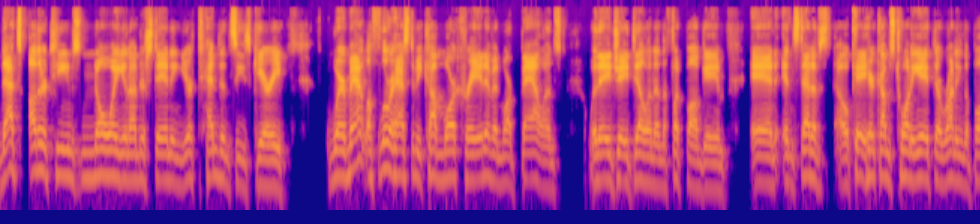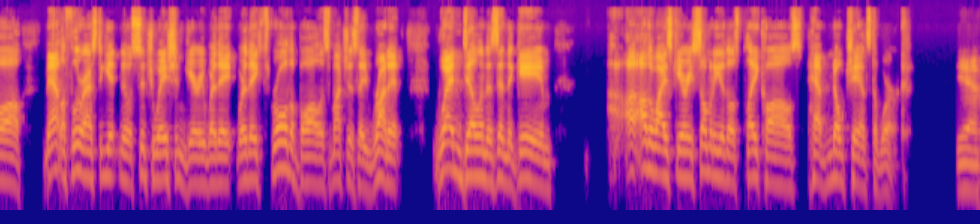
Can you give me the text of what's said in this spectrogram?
That's other teams knowing and understanding your tendencies, Gary. Where Matt LaFleur has to become more creative and more balanced with AJ Dillon in the football game. And instead of okay, here comes 28, they're running the ball. Matt LaFleur has to get into a situation, Gary, where they where they throw the ball as much as they run it when Dillon is in the game. Otherwise, Gary, so many of those play calls have no chance to work. Yeah.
